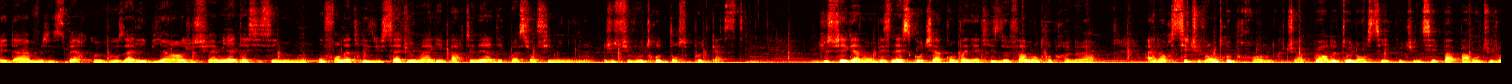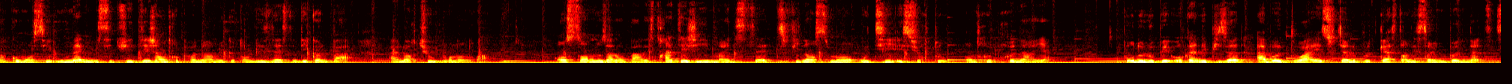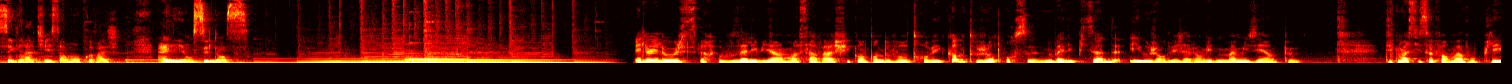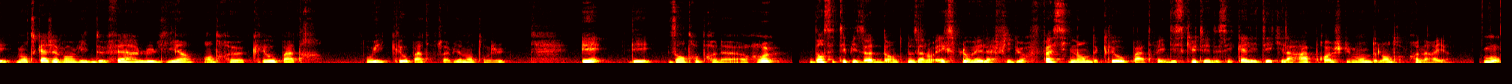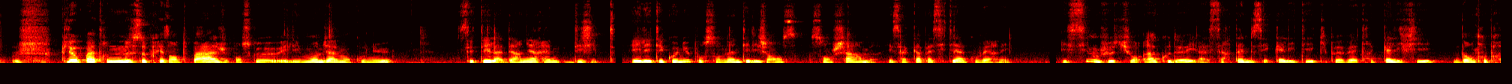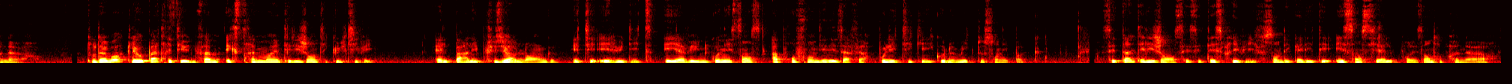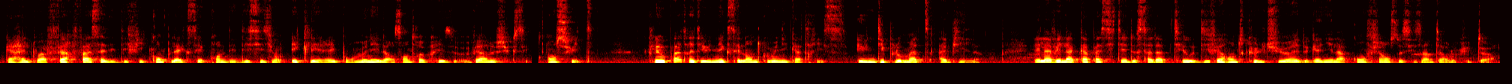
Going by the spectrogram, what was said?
mesdames, j'espère que vous allez bien. Je suis Aminata Sissé-Nounou, cofondatrice du Sadio Mag et partenaire d'Équation Féminine. Je suis votre hôte dans ce podcast. Je suis également business coach et accompagnatrice de femmes entrepreneurs. Alors si tu veux entreprendre, que tu as peur de te lancer, que tu ne sais pas par où tu dois commencer, ou même si tu es déjà entrepreneur mais que ton business ne décolle pas, alors tu es au bon endroit. Ensemble, nous allons parler stratégie, mindset, financement, outils et surtout entrepreneuriat. Pour ne louper aucun épisode, abonne-toi et soutiens le podcast en laissant une bonne note. C'est gratuit et ça m'encourage. Allez, on se lance. Hello hello, j'espère que vous allez bien. Moi ça va, je suis contente de vous retrouver comme toujours pour ce nouvel épisode et aujourd'hui j'avais envie de m'amuser un peu. Dites-moi si ce format vous plaît, mais en tout cas j'avais envie de faire le lien entre Cléopâtre, oui Cléopâtre, vous avez bien entendu, et les entrepreneurs. Dans cet épisode, donc, nous allons explorer la figure fascinante de Cléopâtre et discuter de ses qualités qui la rapprochent du monde de l'entrepreneuriat. Bon, Cléopâtre ne se présente pas, je pense qu'elle est mondialement connue. C'était la dernière reine d'Égypte. Et elle était connue pour son intelligence, son charme et sa capacité à gouverner. Et si nous jetions un coup d'œil à certaines de ses qualités qui peuvent être qualifiées d'entrepreneurs? Tout d'abord, Cléopâtre était une femme extrêmement intelligente et cultivée. Elle parlait plusieurs langues, était érudite et avait une connaissance approfondie des affaires politiques et économiques de son époque. Cette intelligence et cet esprit vif sont des qualités essentielles pour les entrepreneurs car elles doivent faire face à des défis complexes et prendre des décisions éclairées pour mener leurs entreprises vers le succès. Ensuite, Cléopâtre était une excellente communicatrice et une diplomate habile. Elle avait la capacité de s'adapter aux différentes cultures et de gagner la confiance de ses interlocuteurs.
